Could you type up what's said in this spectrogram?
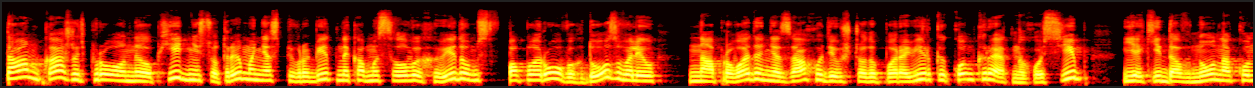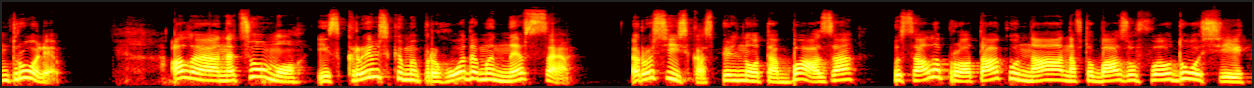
Там кажуть про необхідність отримання співробітниками силових відомств паперових дозволів на проведення заходів щодо перевірки конкретних осіб, які давно на контролі. Але на цьому із кримськими пригодами не все. Російська спільнота База писала про атаку на нафтобазу Феодосії,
